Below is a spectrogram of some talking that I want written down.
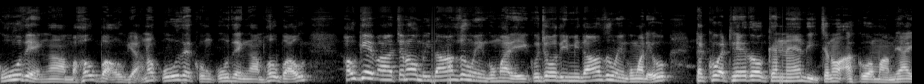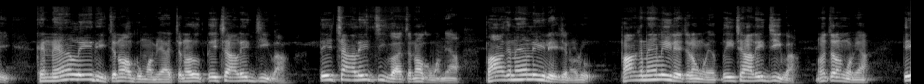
95မဟုတ်ပါဘူးဗျာเนาะ60ခွန်95မဟုတ်ပါဘူးဟုတ်ကဲ့ပါကျွန်တော်မိသားစုဝင်ကူမတွေကိုကျော်ဒီမိသားစုဝင်ကူမတွေကိုတကွက်သေးသောခနန်းဒီကျွန်တော်အကူအမများကြီးခနန်းလေးဒီကျွန်တော်အကူအမများကျွန်တော်တို့တေချာလေးကြည့်ပါတေချာလေးကြည့်ပါကျွန်တော်အကူအမများဘာခနန်းလေးလေကျွန်တော်တို့ဘာခနန်းလေးလေကျွန်တော်ကတေချာလေးကြည့်ပါเนาะကျွန်တော်ကများ တေ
